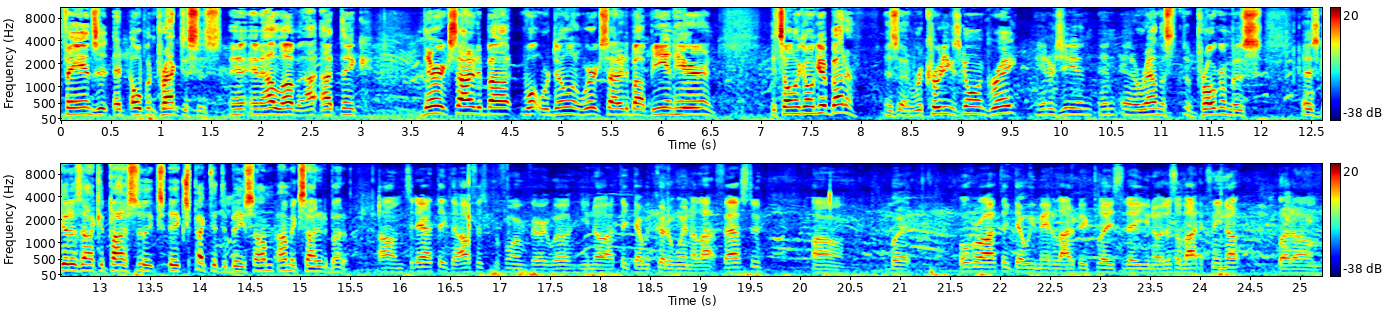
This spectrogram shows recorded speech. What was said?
fans at, at open practices, and, and, I love it. I, I, think they're excited about what we're doing. We're excited about being here, and it's only going to get better. As uh, recruiting is going great, energy and, and, and around the, the program is as good as I could possibly ex- expect it to be. So I'm, I'm excited about it. Um, today, I think the offense performed very well. You know, I think that we could have went a lot faster, um, but overall, I think that we made a lot of big plays today. You know, there's a lot to clean up, but um,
